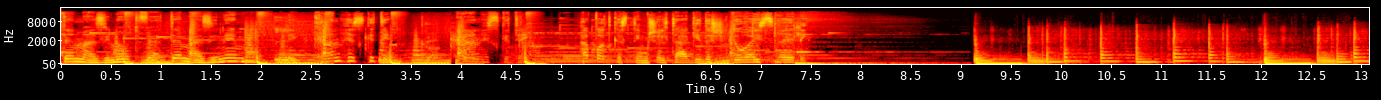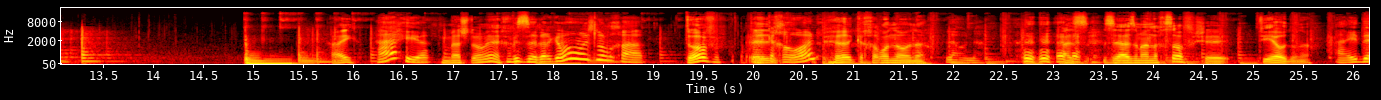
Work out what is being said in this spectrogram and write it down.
אתן מאזינות ואתם מאזינים לכאן הסכתים. כאן הסכתים, הפודקאסטים של תאגיד השידור הישראלי. היי, היי, מה שלומך? בסדר גמור, מה שלומך? טוב. פרק אה, אחרון? פרק אחרון לעונה. לעונה. אז זה הזמן לחשוף שתהיה עוד עונה. היידה,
